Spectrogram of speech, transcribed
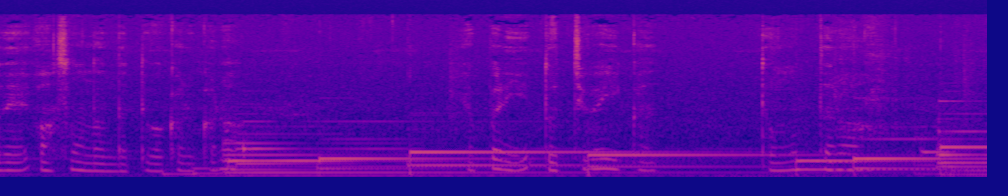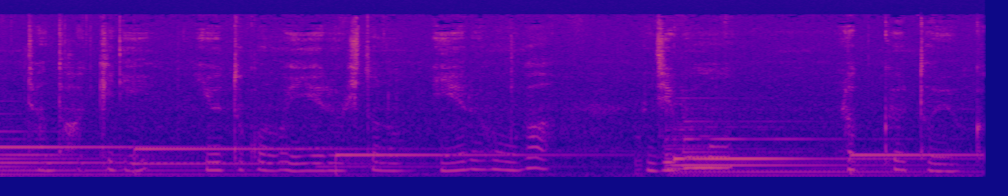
こであそうなんだってわかるからやっぱりどっちがいいかと思ったらちゃんとはっきり言うところを言える人の言える方が自分も楽というか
